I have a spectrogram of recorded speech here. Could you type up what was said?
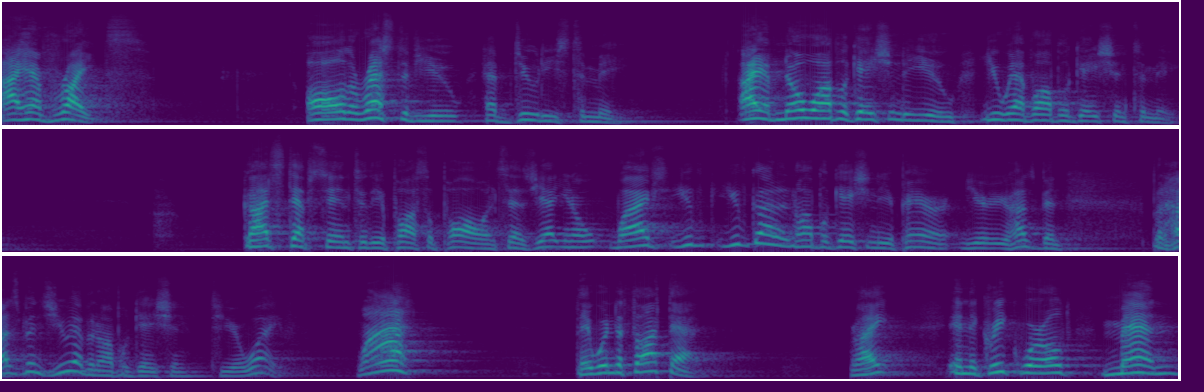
I have rights. All the rest of you have duties to me. I have no obligation to you, you have obligation to me. God steps in to the Apostle Paul and says, Yeah, you know, wives, you've, you've got an obligation to your parent, your, your husband, but husbands, you have an obligation to your wife. What? They wouldn't have thought that, right? In the Greek world, men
